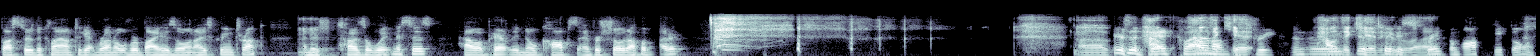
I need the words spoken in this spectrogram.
Buster the clown to get run over by his own ice cream truck, and there's tons of witnesses. How apparently no cops ever showed up about it. Uh, Here's a dead how clown the on the street. And how the kid who, uh, scrape them off, keep going.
